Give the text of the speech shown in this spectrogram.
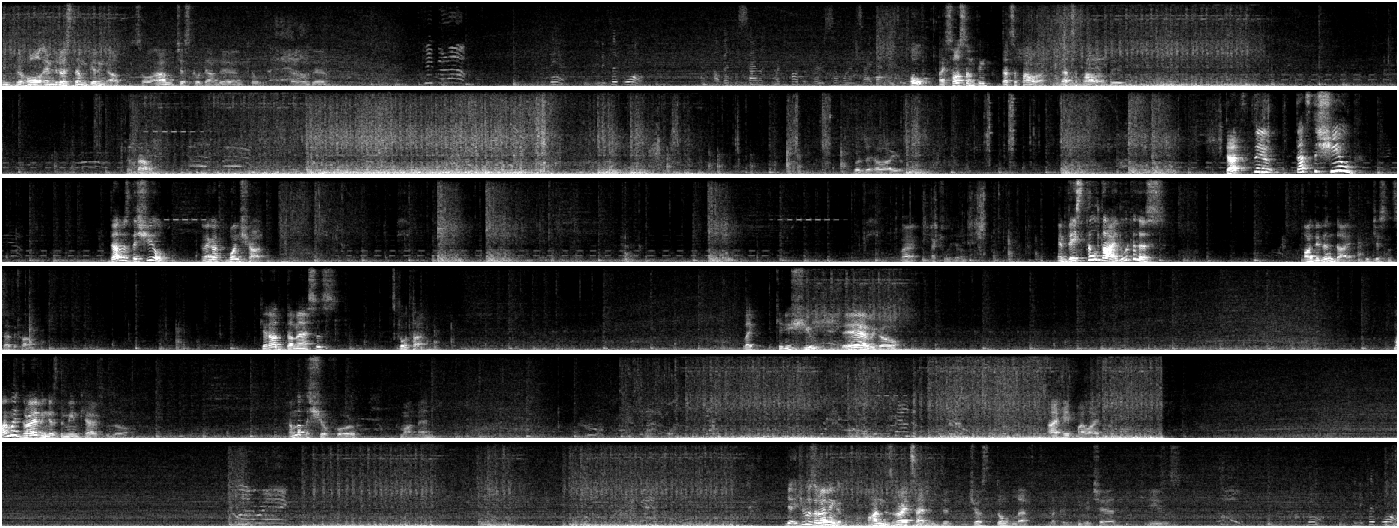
into the hole and Rustam getting up. So I'll just go down there and kill everyone there. Keep it up! There, in the cliff wall. I'll bet the silent cartographer is somewhere inside that facility. Oh, I saw something. That's a power up. That's a power up, dude. Jump out. Where the hell are you? That's the that's the shield. That was the shield, and I got one shot. Alright, actually hit him. And they still died. Look at this. Oh, they didn't die. They're just inside the car. Get out, dumbasses. It's go time. Like, can you shoot? There we go. Why am I driving as the main character though? I'm not the chauffeur. Come on, man. I hate my life. Yeah, he was running on his right side and just dove left like a giga chad. Jesus. There, in the cliff wall.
